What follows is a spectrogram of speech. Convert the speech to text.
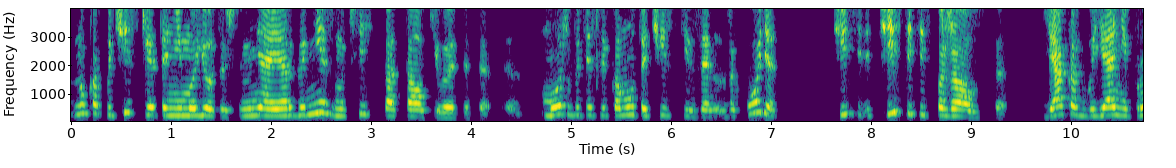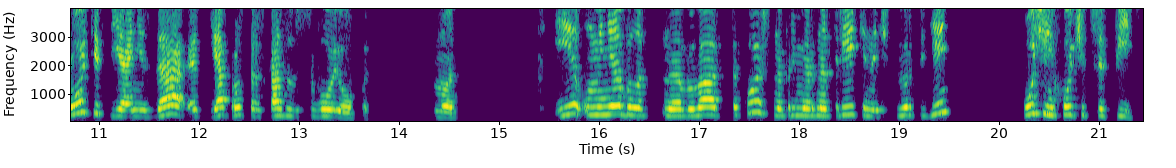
ну, как бы чистки это не мое, то есть у меня и организм, и психика отталкивает это. Может быть, если кому-то чистки заходят, чиститесь, пожалуйста. Я как бы, я не против, я не за, я просто рассказываю свой опыт. Вот. И у меня было, э, бывает такое, что, например, на третий, на четвертый день очень хочется пить.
